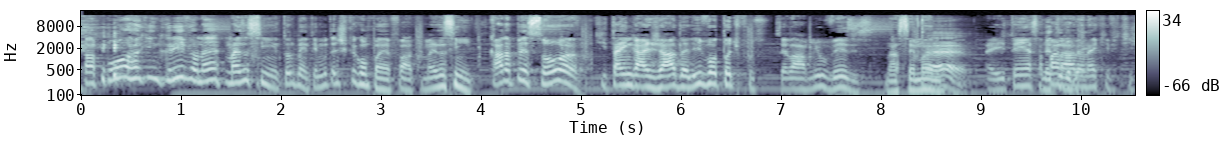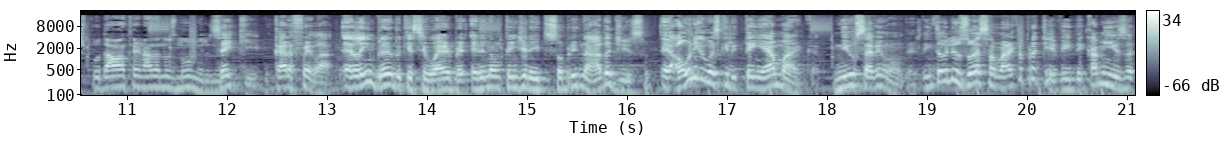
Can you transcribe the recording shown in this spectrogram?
Fala, porra, que incrível, né? Mas assim, tudo bem, tem muita gente que acompanha, é fato. Mas assim, cada pessoa que tá engajada ali votou, tipo, sei lá, mil vezes na semana. É. Aí tem essa parada, né? Que, tipo, dá uma alternada nos números. Né? Sei que o cara foi lá. É lembrando que esse Werber, ele não tem direito sobre nada disso. É, a única coisa que ele tem é a marca, New Seven Wonders. Então ele usou essa marca para quê? Vender camisa,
